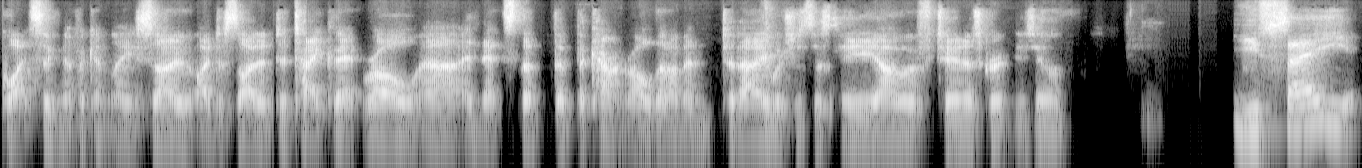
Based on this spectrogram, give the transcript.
quite significantly. So I decided to take that role, uh, and that's the, the, the current role that I'm in today, which is the CEO of Turners Group New Zealand. You say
